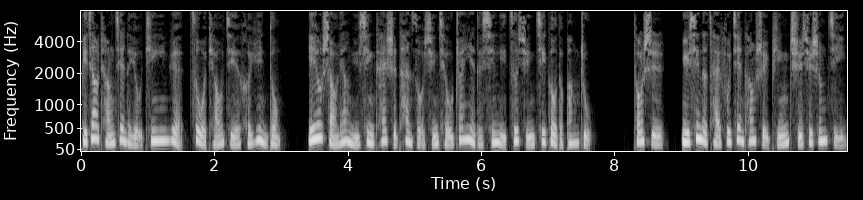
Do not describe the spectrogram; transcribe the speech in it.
比较常见的有听音乐、自我调节和运动，也有少量女性开始探索寻求专业的心理咨询机构的帮助。同时，女性的财富健康水平持续升级。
